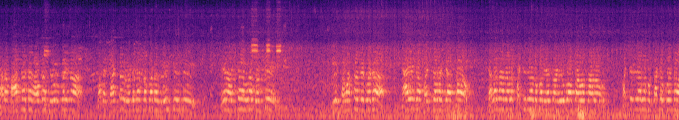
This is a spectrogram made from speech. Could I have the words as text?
మనం మాట్లాడడానికి అవకాశం ఇవ్వకపోయినా ఒక గంట రెండు గంటల పాటు వెయిట్ చేసి మేము అధికారంలోకి వస్తే ఈ సంవత్సరాన్ని కూడా న్యాయంగా పరిష్కారం చేస్తాం. తెలంగాణలో పద్దెనిమిది వేల ఎంత ఇవ్వబోతా ఉన్నారు. పద్దెనిమిది వేల తగ్గకుండా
